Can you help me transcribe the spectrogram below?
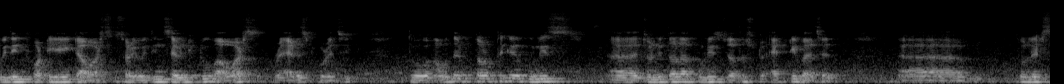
within forty eight hours sorry within seventy two hours আমরা অ্যারেস্ট করেছি। তো আমাদের তরফ থেকে পুলিশ চণ্ডীতলা পুলিশ যথেষ্ট অ্যাক্টিভ আছে। তো লেটস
